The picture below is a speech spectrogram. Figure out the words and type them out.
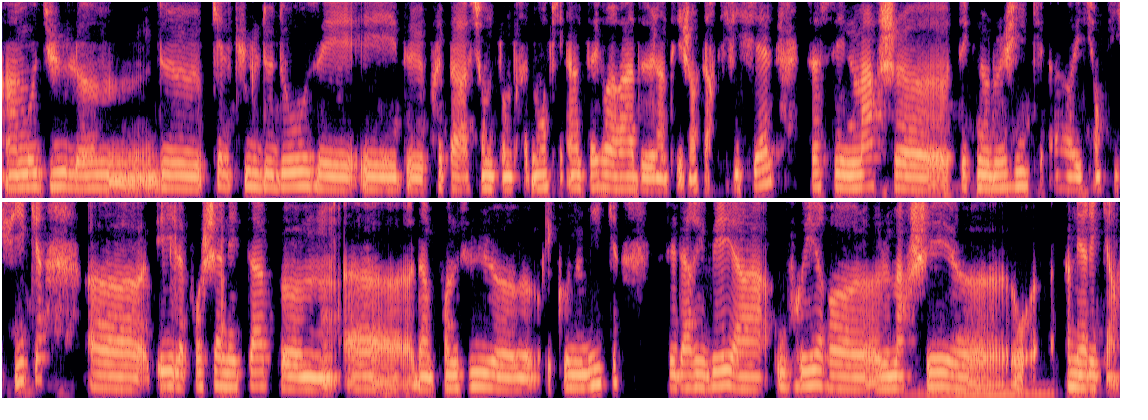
un, module euh, de calcul de doses et, de préparation de plan de traitement qui intégrera de l'intelligence artificielle. Ça, c'est une marche technologique et scientifique. et la prochaine étape, d'un point de vue économique, c'est d'arriver à ouvrir le marché américain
